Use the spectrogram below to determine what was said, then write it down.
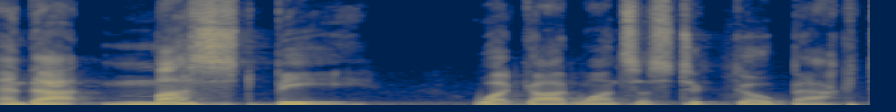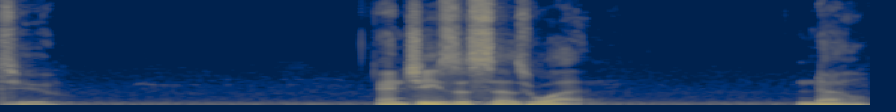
And that must be what God wants us to go back to. And Jesus says, What? No.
